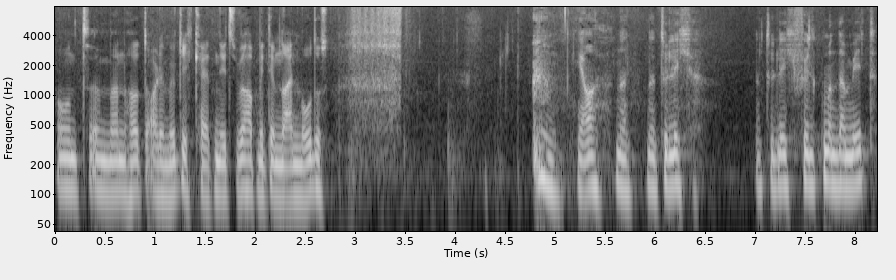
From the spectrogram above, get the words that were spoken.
und man hat alle Möglichkeiten jetzt überhaupt mit dem neuen Modus. Ja, na, natürlich, natürlich fühlt man damit.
